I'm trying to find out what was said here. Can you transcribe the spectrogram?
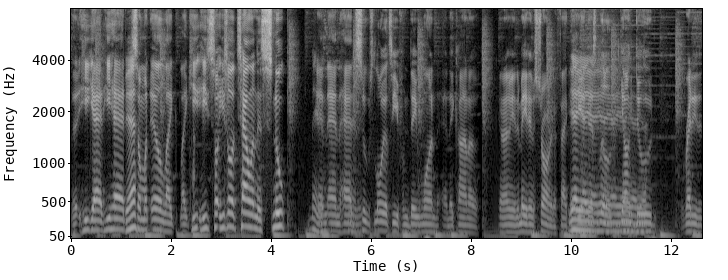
That he got he had Yeah. someone ill like like he he saw he saw the talent in Snoop Man, and and had Maybe. Snoop's loyalty from day one and they kind of you know what I mean it made him stronger the fact that Yeah, he yeah, had yeah, this yeah, little yeah, yeah, young yeah, yeah. dude ready to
